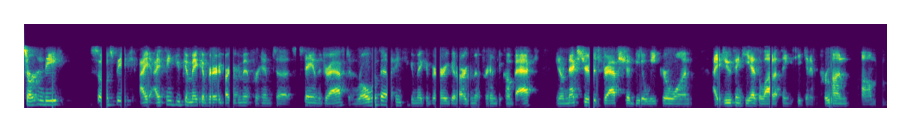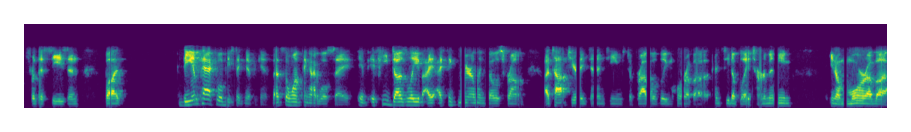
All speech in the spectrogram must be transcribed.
certainty, so to speak. I, I think you can make a very good argument for him to stay in the draft and roll with it. I think you can make a very good argument for him to come back. You know, next year's draft should be a weaker one. I do think he has a lot of things he can improve on um, for this season, but the impact will be significant. That's the one thing I will say. If, if he does leave, I, I think Maryland goes from a top tier Big Ten teams to probably more of a NCAA tournament team. You know, more of a.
